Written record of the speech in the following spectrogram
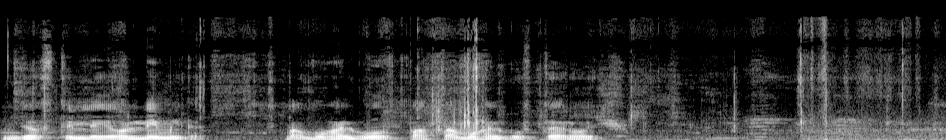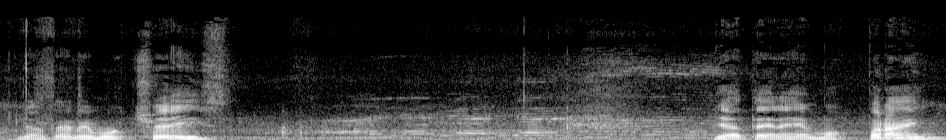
Justin League Unlimited. Vamos al bus, pasamos al booster 8. Ya tenemos Chase. Ya tenemos Prime.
